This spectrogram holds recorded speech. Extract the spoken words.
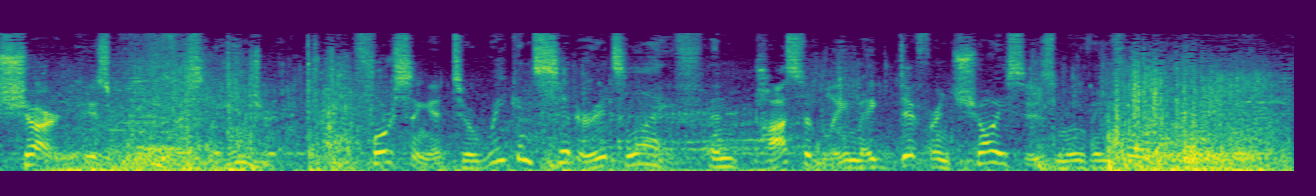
The shark is grievously injured, forcing it to reconsider its life and possibly make different choices moving forward.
